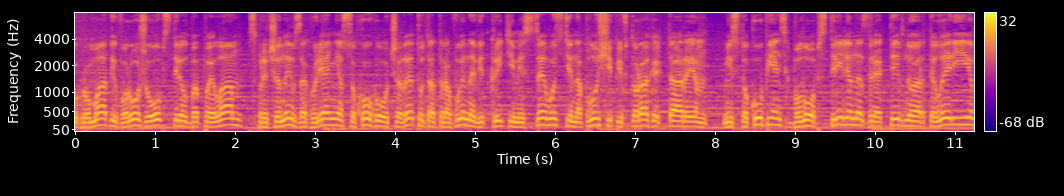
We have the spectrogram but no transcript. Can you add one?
Великоборлуцької громади ворожий обстріл БПЛА спричинив загоряння сухого очерету та трави на відкритій місцевості на площі півтора гектари. Місто Куп'янськ було обстріляне з реактивної артилерії,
